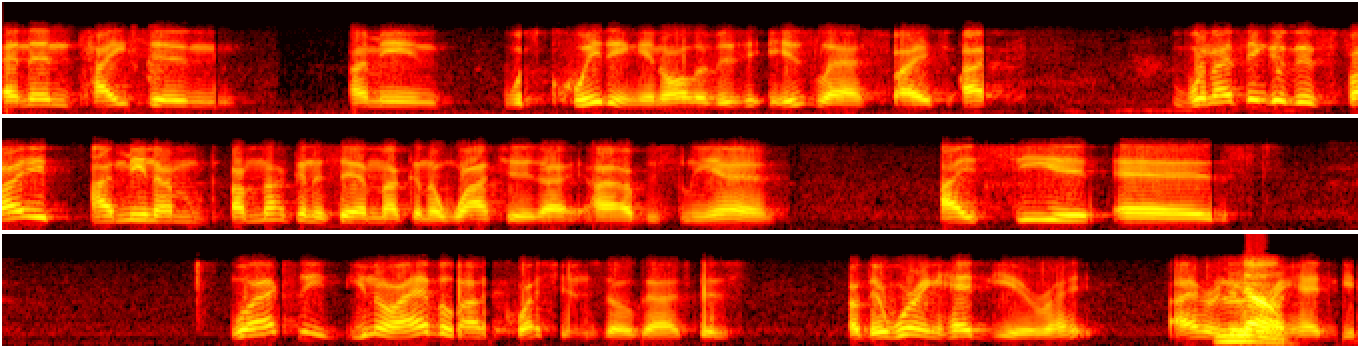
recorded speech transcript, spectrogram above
And then Tyson, I mean, was quitting in all of his his last fights. I when I think of this fight, I mean, I'm I'm not going to say I'm not going to watch it. I, I obviously am. I see it as well. Actually, you know, I have a lot of questions though, guys, because they're wearing headgear, right? I heard they're No. wearing headgear.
